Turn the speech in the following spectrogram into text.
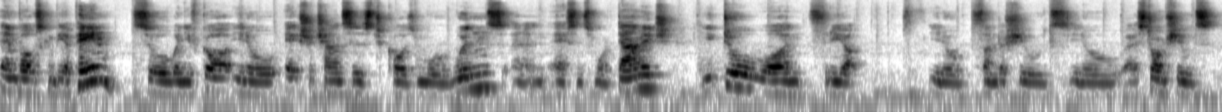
Involves can be a pain, so when you've got you know extra chances to cause more wounds and in essence more damage, you don't want three up, you know, thunder shields, you know, uh, storm shields,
